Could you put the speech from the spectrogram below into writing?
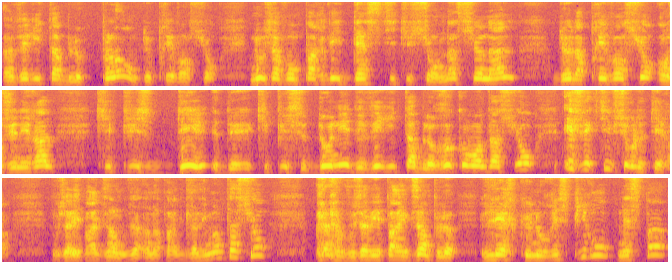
un véritable plan de prévention? Nous avons parlé d'institutions nationales de la prévention en général qui puissent, donner des véritables recommandations effectives sur le terrain. Vous avez par exemple, on a parlé de l'alimentation, vous avez par exemple l'air que nous respirons, n'est-ce pas,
